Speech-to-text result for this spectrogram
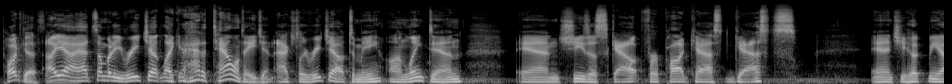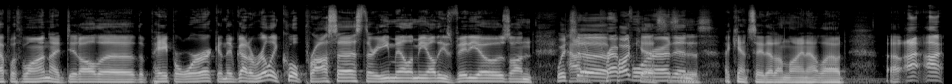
Podcast. Oh yeah, I had somebody reach out. Like I had a talent agent actually reach out to me on LinkedIn, and she's a scout for podcast guests. And she hooked me up with one. I did all the the paperwork, and they've got a really cool process. They're emailing me all these videos on Which, how to uh, prep for podcast it, and this? I can't say that online out loud. Uh, I I,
